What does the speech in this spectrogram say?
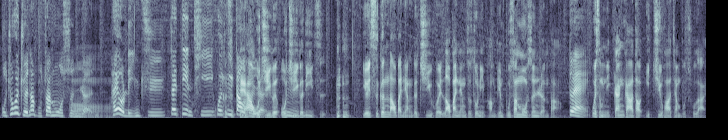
我就会觉得那不算陌生人。哦、还有邻居在电梯会遇到的。等一下，我举个我举一个例子。嗯、有一次跟老板娘的聚会，老板娘就坐你旁边，不算陌生人吧？对。为什么你尴尬到一句话讲不出来？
